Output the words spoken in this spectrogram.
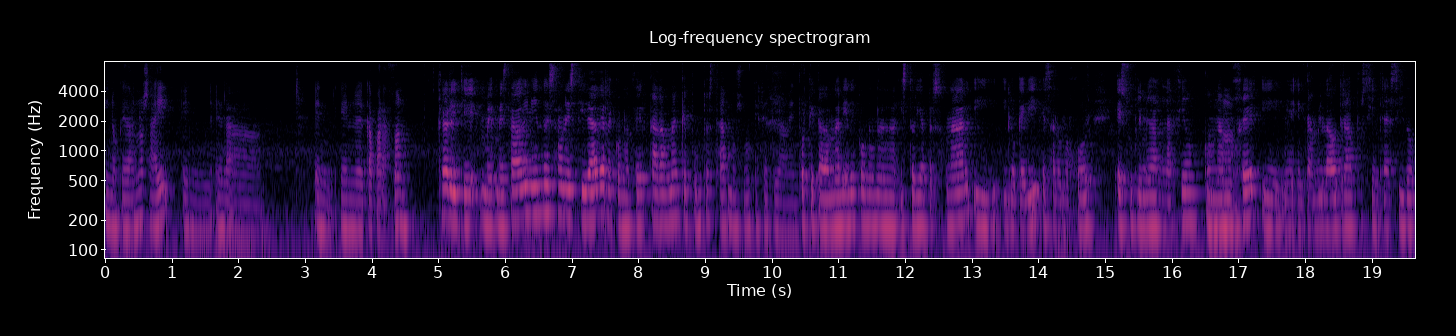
y no quedarnos ahí en, en, la, en, en el caparazón. Claro, y que me, me, estaba viniendo esa honestidad de reconocer cada una en qué punto estamos, ¿no? Efectivamente. Porque cada una viene con una historia personal y, y lo que dices a lo mejor es su primera relación con una mujer y en cambio la otra pues siempre ha sido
